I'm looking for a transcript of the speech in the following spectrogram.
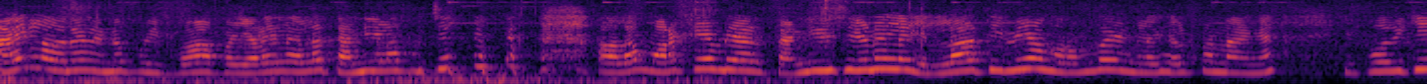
லைனில் வேணா என்ன பிடிப்போம் அப்போ இடையில எல்லாம் தண்ணியெல்லாம் பிடிச்சி அதெல்லாம் மறக்கவே முடியாது. தண்ணி விஷயம்னு இல்லை. எல்லாத்தையுமே அவங்க ரொம்ப எங்களுக்கு ஹெல்ப் பண்ணாங்க. இப்போதைக்கு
